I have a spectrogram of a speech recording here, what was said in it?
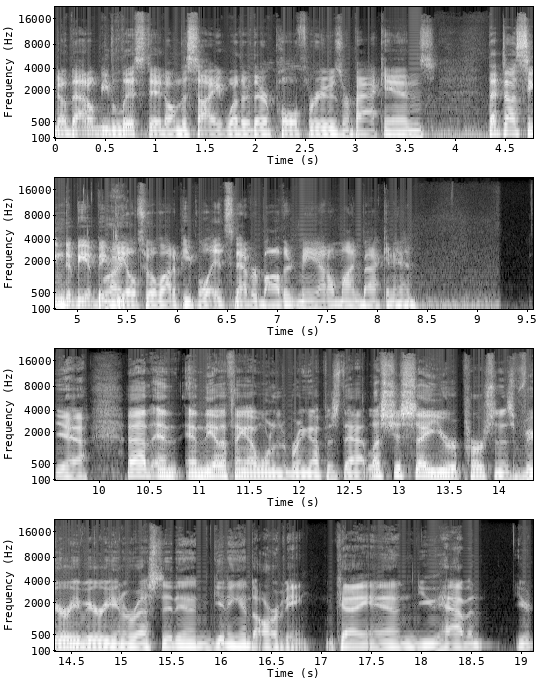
you know that'll be listed on the site whether they're pull throughs or back ends. That does seem to be a big Right. deal to a lot of people. It's never bothered me. I don't mind backing in. Yeah, uh, and and the other thing I wanted to bring up is that let's just say you're a person that's very very interested in getting into RVing, okay, and you haven't you're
